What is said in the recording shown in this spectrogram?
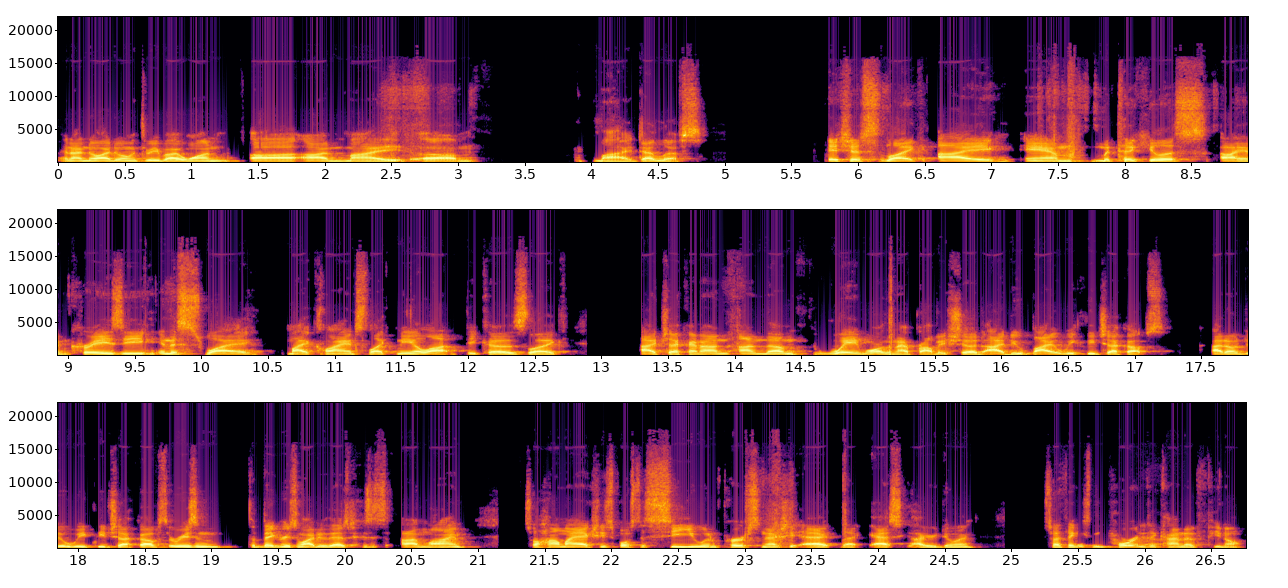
and I know I'm doing three by one uh, on my um, my deadlifts. It's just like I am meticulous. I am crazy, and this is why my clients like me a lot because like I check in on on them way more than I probably should. I do bi-weekly checkups. I don't do weekly checkups. The reason, the big reason why I do that is because it's online. So how am I actually supposed to see you in person? Actually, act, like ask you how you're doing. So I think it's important yeah. to kind of you know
